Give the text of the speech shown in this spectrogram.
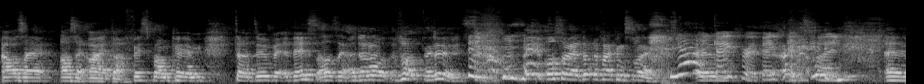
I was like, I was like, all right, do I fist bump him? Do I do a bit of this? I was like, I don't know what the fuck to do. So, also, I don't know if I can swear. Yeah, Um, go for it, go for it, it's fine.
